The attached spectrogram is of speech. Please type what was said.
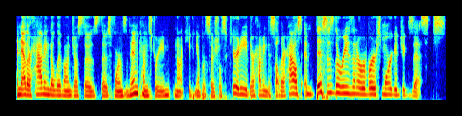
and now they're having to live on just those those forms of income stream not keeping up with social security. They're having to sell their house and this is the reason a reverse mortgage exists.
